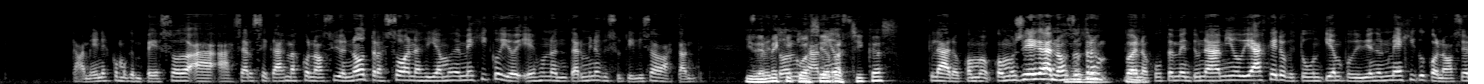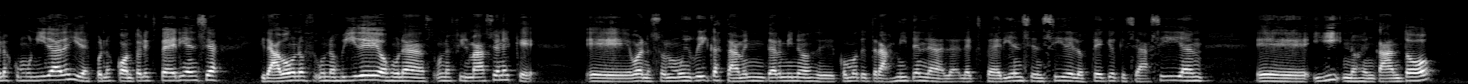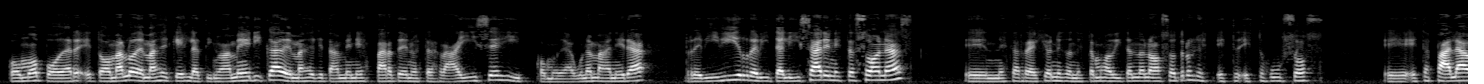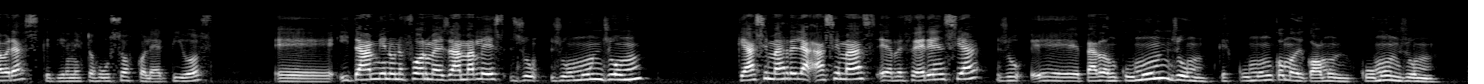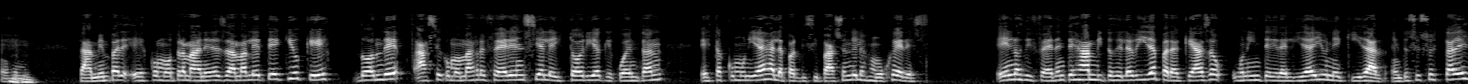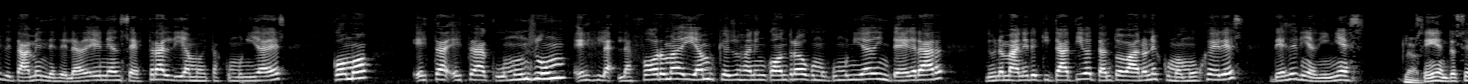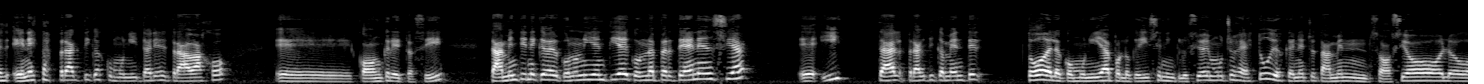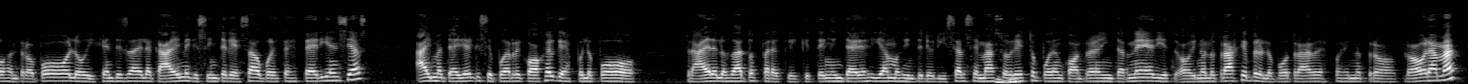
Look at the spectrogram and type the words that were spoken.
también es como que empezó a, a hacerse cada vez más conocido en otras zonas, digamos, de México y hoy es un término que se utiliza bastante. Y de México a amigos- Chicas. Claro, como, como llega a nosotros, llega? bueno, Claro. justamente un amigo viajero que estuvo un tiempo viviendo en México, conoció las comunidades y después nos contó la experiencia, grabó unos, unos videos, unas, unas filmaciones que, eh, bueno, son muy ricas también en términos de cómo te transmiten la, la, la experiencia en sí de los tequios que se hacían eh, y nos encantó cómo poder eh, tomarlo además de que es Latinoamérica, además de que también es parte de nuestras raíces y como de alguna manera revivir, revitalizar en estas zonas, en estas regiones donde estamos habitando nosotros, est- est- estos usos, eh, estas palabras que tienen estos usos colectivos. Eh, y también una forma de llamarle es yu- yumun yum, que hace más rela- hace más eh, referencia, yu- eh, perdón, kumun yum, que es kumun como de común, kumun yum. También es como otra manera de llamarle tequio, que es donde hace como más referencia la historia que cuentan estas comunidades a la participación de las mujeres en los diferentes ámbitos de la vida para que haya una integralidad y una equidad. Entonces eso está desde también desde el ADN ancestral, digamos, de estas comunidades, como esta, esta Kumun es la, la forma, digamos, que ellos han encontrado como comunidad de integrar de una manera equitativa tanto a varones como a mujeres desde la niñez. Claro. ¿sí? Entonces, en estas prácticas comunitarias de trabajo eh, concreto, ¿sí? También tiene que ver con una identidad y con una pertenencia eh, y tal prácticamente toda la comunidad, por lo que dicen, inclusive hay muchos estudios que han hecho también sociólogos, antropólogos y gente ya de la academia que se ha interesado por estas experiencias. Hay material que se puede recoger, que después lo puedo traer a los datos para que el que tenga interés, digamos, de interiorizarse más sobre esto pueda encontrar en internet, y esto- hoy no lo traje, pero lo puedo traer después en otro programa.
